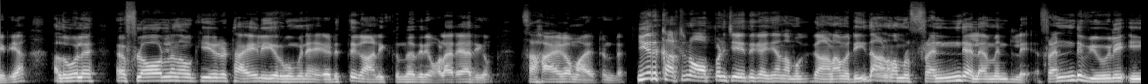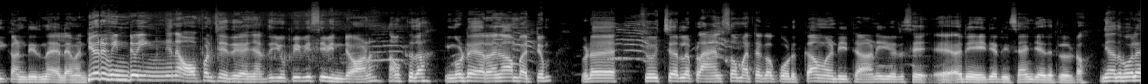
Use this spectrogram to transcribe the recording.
ഐഡിയ അതുപോലെ ഫ്ലോറിൽ നമുക്ക് ഈ ഒരു ടൈൽ ഈ റൂമിനെ എടുത്തു കാണിക്കുന്നതിന് വളരെയധികം സഹായകമായിട്ടുണ്ട്. ഈ ഒരു കർട്ടൻ ഓപ്പൺ ചെയ്ത് കഴിഞ്ഞാൽ നമുക്ക് കാണാൻ പറ്റും. ഇതാണ് നമ്മൾ ഫ്രണ്ട് എലമെന്റിൽ ഫ്രണ്ട് വ്യൂവിൽ ഈ കണ്ടിരുന്ന എലമെന്റ് ഈ ഒരു വിൻഡോ ഇങ്ങനെ ഓപ്പൺ ചെയ്ത് കഴിഞ്ഞാൽ ഇത് U P V C window ആണ്. നമുക്കിതാ ഇങ്ങോട്ട് ഇറങ്ങാൻ പറ്റും. ഇവിടെ ഫ്യൂച്ചറിൽ പ്ലാൻസോ മറ്റൊക്കെ കൊടുക്കാൻ വേണ്ടിയിട്ടാണ് ഈ ഒരു ഒരു ഏരിയ ഡിസൈൻ ചെയ്തിട്ടുള്ളത് കേട്ടോ ഇനി അതുപോലെ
